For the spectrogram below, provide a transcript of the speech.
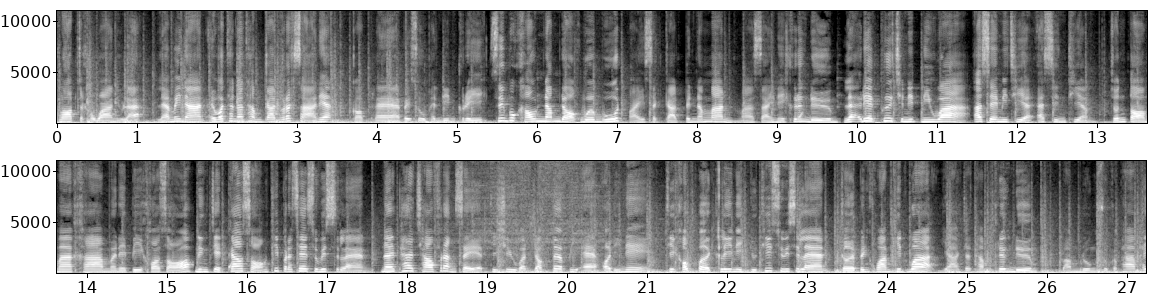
ครอบจักรวาลอยู่แล้ว และไม่นานไอวัฒนธรรมการรักษาเนี่ยก็แพร่ไปสู่แผ่นดินกรีก ซึ่งพวกเขานำดอกเวิร์มวูดไปสกัดเป็นน้ำมันมาใส่ในเครื่องดื่ม และเรียกพืชชนิดนี้ว่า a c e m i t i a a c i n t i u m จนต่อมาข้ามมาในปีคศ 1792 ที่ประเทศสวิตเซอร์แลนด์ นายแพทย์ชาวฝรั่งเศส ที่ชื่อว่าดรปีแอร์ออดิเน่ที่เขาเปิดคลินิกอยู่ที่สวิตเซอร์แลนด์ เกิดเป็นความคิดว่าอยากจะทำเครื่องดื่มบำรุงสุขภาพให้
